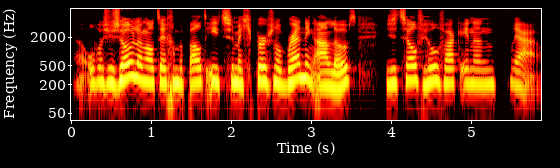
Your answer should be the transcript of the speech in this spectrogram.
Eh, of als je zo lang al tegen een bepaald iets met je personal branding aanloopt, je zit zelf heel vaak in een, ja,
